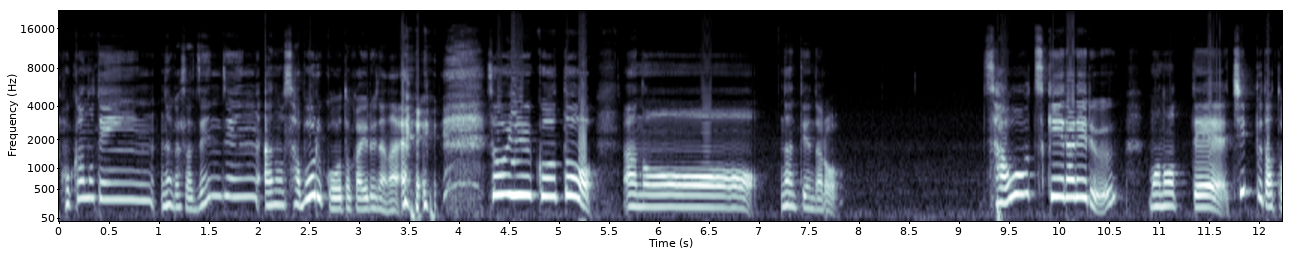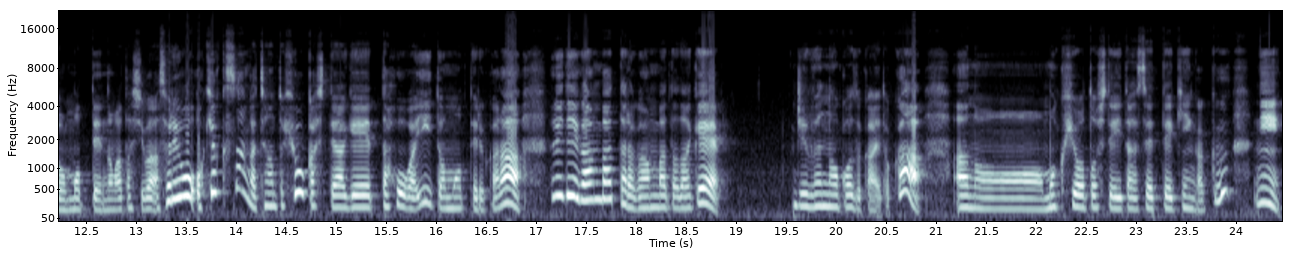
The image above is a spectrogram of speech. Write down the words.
他の店員なんかさ全然あのサボる子とかいるじゃない。そういう子とあの何、て言うんだろう。差をつけられるものってチップだと思ってんの私は。それをお客さんがちゃんと評価してあげた方がいいと思ってるからそれで頑張ったら頑張っただけ。自分のお小遣いとか、あのー、目標としていた設定金額に、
